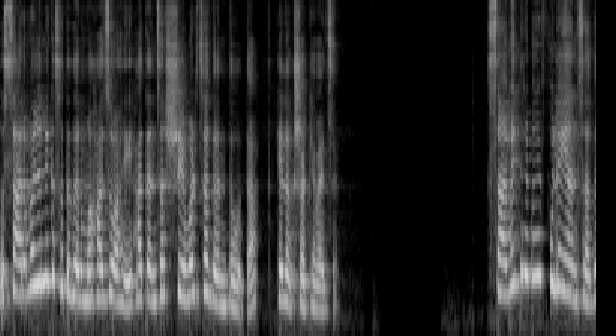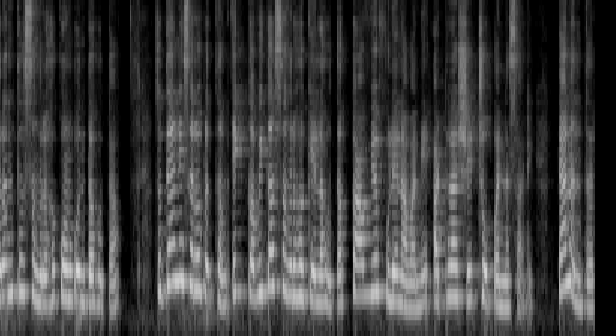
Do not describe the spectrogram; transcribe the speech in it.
तो सार्वजनिक सत्यधर्म हा जो आहे हा त्यांचा शेवटचा ग्रंथ होता हे लक्षात ठेवायचं आहे सावित्रीबाई फुले यांचा ग्रंथ संग्रह कोणकोणता होता? तर त्यांनी सर्वप्रथम एक कविता संग्रह केला होता काव्य फुले नावाने अठराशे चोपन्न साली. त्यानंतर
